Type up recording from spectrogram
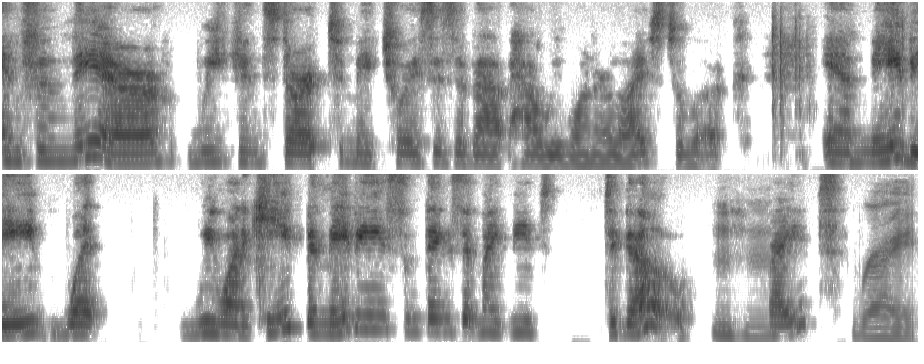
And from there, we can start to make choices about how we want our lives to look and maybe what we want to keep and maybe some things that might need to go. Mm-hmm. Right? Right.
